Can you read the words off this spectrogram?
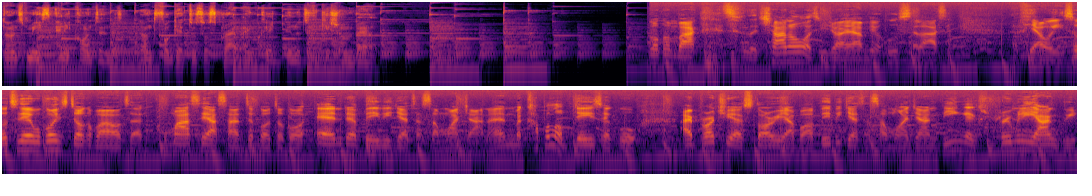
Don't miss any content. Don't forget to subscribe and click the notification bell. Welcome back to the channel. As usual, I am your host Selassie Fiawoyi. So today we're going to talk about uh, Kumasi Asante Kotoko and uh, Baby Jet Asamoah And a couple of days ago, I brought you a story about Baby Jet Asamoah being extremely angry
